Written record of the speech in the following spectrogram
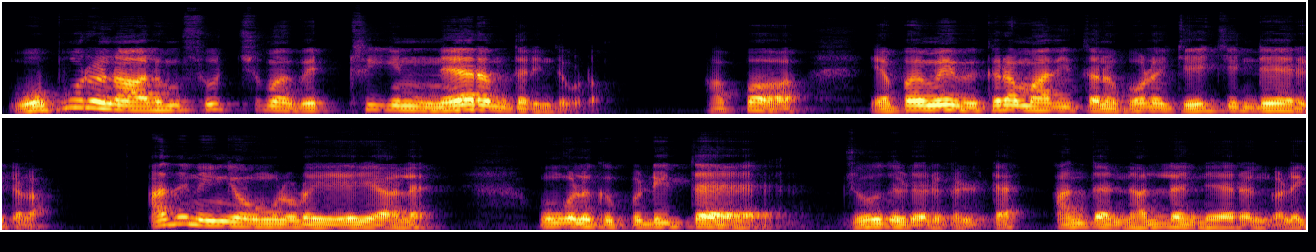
ஒவ்வொரு நாளும் சூட்சும வெற்றியின் நேரம் தெரிந்துவிடும். அப்போ எப்பவுமே விக்ரமாதித்தனை போல ஜெயிச்சுட்டே இருக்கலாம். அது நீங்கள் உங்களுடைய ஏரியாவில் உங்களுக்கு பிடித்த ஜோதிடர்கள்ட்ட அந்த நல்ல நேரங்களை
